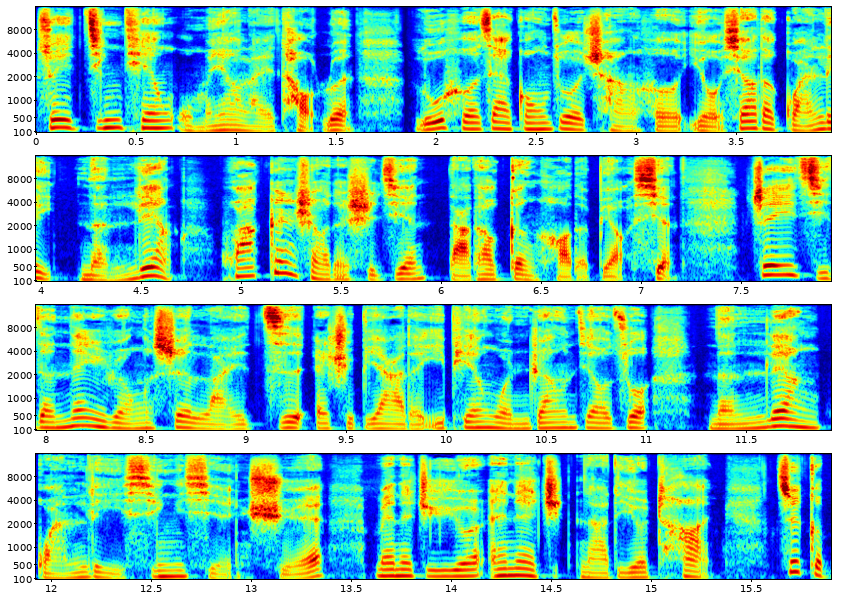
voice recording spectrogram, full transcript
所以今天我们要来讨论如何在工作场合有效的管理能量，花更少的时间达到更好的表现。这一集的内容是来自 HBR 的一篇文章，叫。做能量管理新显学，Manage Your Energy, Not Your Time。这个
